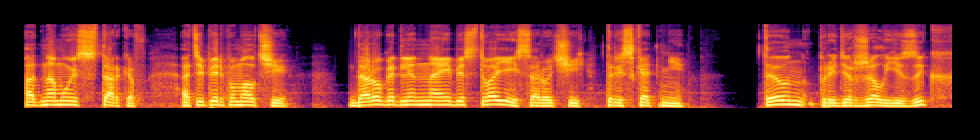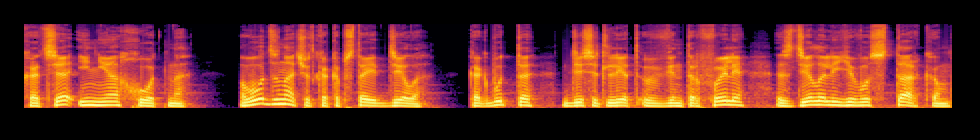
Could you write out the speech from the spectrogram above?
одному из Старков. А теперь помолчи». Дорога длинна и без твоей сорочей трескотни». Теон придержал язык, хотя и неохотно. Вот значит, как обстоит дело. Как будто десять лет в Винтерфелле сделали его Старком.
